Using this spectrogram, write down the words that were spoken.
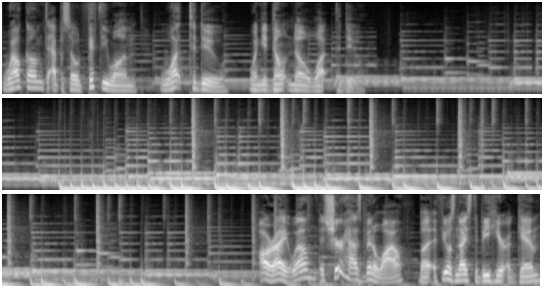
welcome to episode 51 What to Do When You Don't Know What to Do. Right, well, it sure has been a while, but it feels nice to be here again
